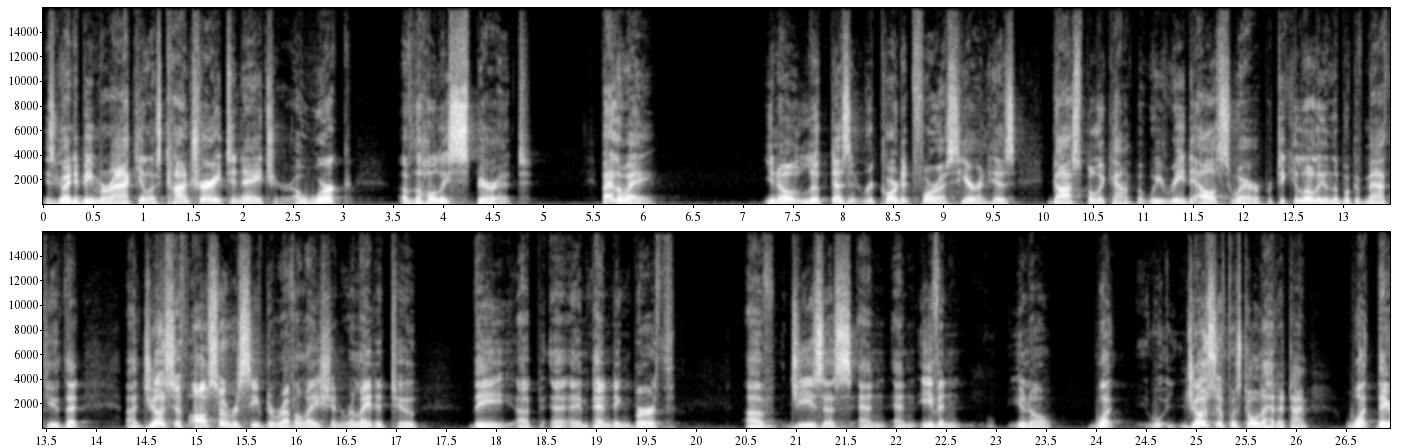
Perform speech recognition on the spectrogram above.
is going to be miraculous, contrary to nature, a work of the Holy Spirit. By the way, you know, Luke doesn't record it for us here in his gospel account, but we read elsewhere, particularly in the book of Matthew, that uh, Joseph also received a revelation related to the uh, uh, impending birth of Jesus and, and even, you know, what Joseph was told ahead of time what they,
